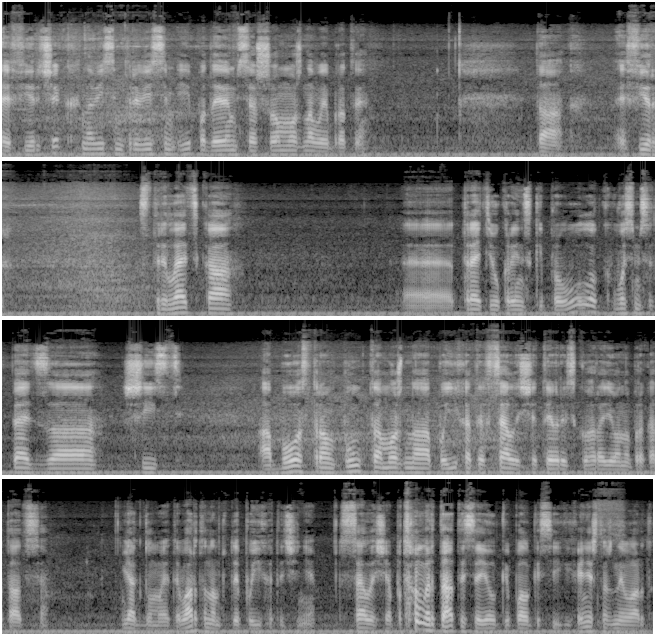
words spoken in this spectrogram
ефірчик на 838 і подивимося, що можна вибрати. Так, ефір Стрілецька, е, третій український провулок 85 за 6. Або з травмпункта можна поїхати в селище Тиврівського району прокататися. Як думаєте, варто нам туди поїхати чи ні? З селища, а потім вертатися, йолки-палки сіки. Звісно ж, не варто.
